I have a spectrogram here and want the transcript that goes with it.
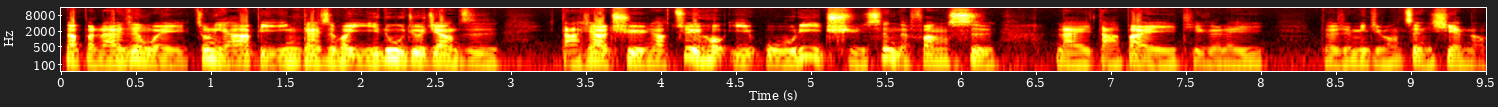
那本来认为总理阿比应该是会一路就这样子。打下去，那最后以武力取胜的方式来打败提格雷的人民解放阵线哦。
